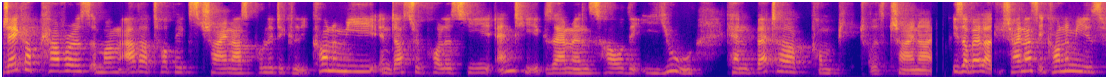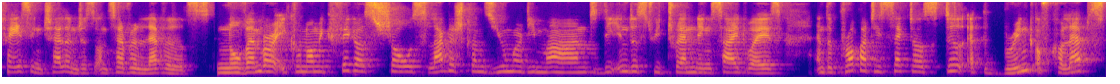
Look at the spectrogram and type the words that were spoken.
Jacob covers, among other topics, China's political economy, industrial policy, and he examines how the EU can better compete with China. Isabella, China's economy is facing challenges on several levels. November economic figures show sluggish consumer demand, the industry trending sideways, and the property sector still at the brink of collapse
